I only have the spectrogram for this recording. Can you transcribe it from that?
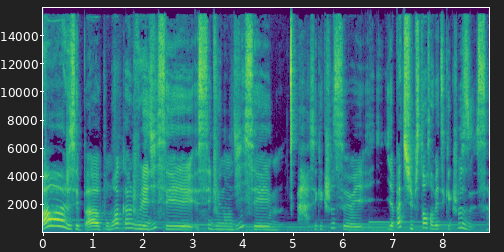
ah, je sais pas. Pour moi, comme je vous l'ai dit, c'est c'est du non-dit. C'est ah, c'est quelque chose. Euh, il n'y a pas de substance en fait. C'est quelque chose. Ça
